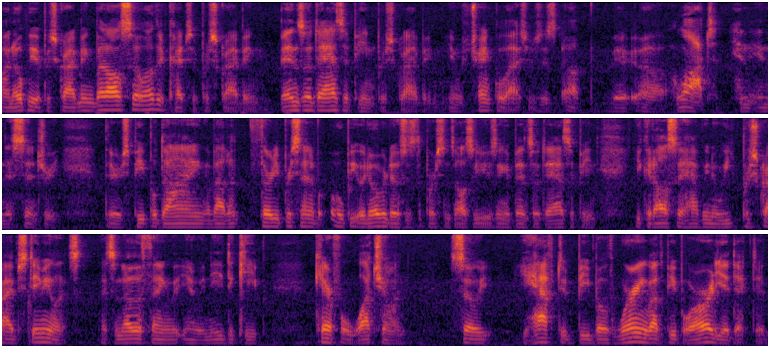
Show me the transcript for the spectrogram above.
on opioid prescribing, but also other types of prescribing. Benzodiazepine prescribing, you know, tranquilizers is up uh, a lot in, in this century. There's people dying, about a 30% of opioid overdoses, the person's also using a benzodiazepine. You could also have, you know, we prescribe stimulants. That's another thing that, you know, we need to keep careful watch on. So you have to be both worrying about the people who are already addicted,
